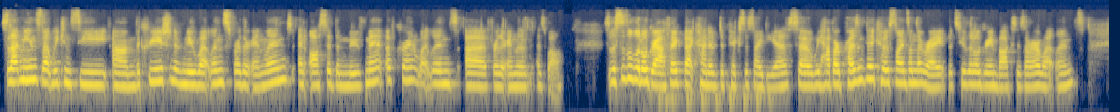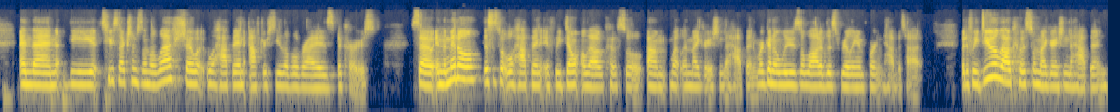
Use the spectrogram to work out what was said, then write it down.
So that means that we can see um, the creation of new wetlands further inland and also the movement of current wetlands uh, further inland as well. So this is a little graphic that kind of depicts this idea. So we have our present day coastlines on the right, the two little green boxes are our wetlands. And then the two sections on the left show what will happen after sea level rise occurs. So in the middle, this is what will happen if we don't allow coastal um, wetland migration to happen. We're gonna lose a lot of this really important habitat. But if we do allow coastal migration to happen,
